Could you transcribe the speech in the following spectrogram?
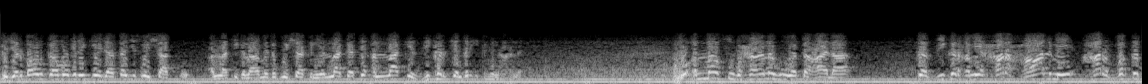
تجربہ ان کاموں کے لیے کیا جاتا ہے جس میں شک ہو؟ اللہ کے کلام میں تو کوئی شک نہیں، اللہ کہتے ہیں اللہ کے ذکر کے اندر اطمینان ہے۔ تو اللہ سبحانہ ہوا تعالی کا ذکر ہمیں ہر حال میں، ہر وقت،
